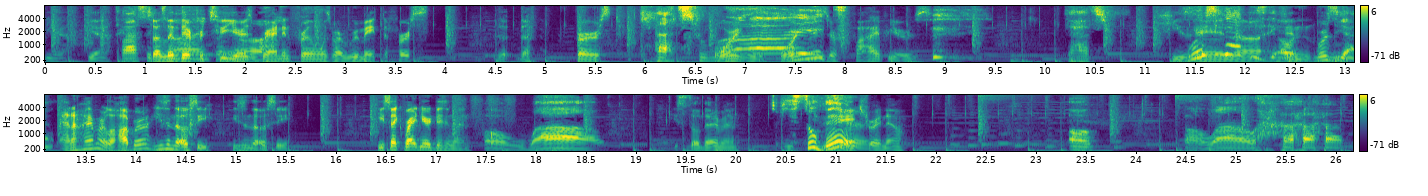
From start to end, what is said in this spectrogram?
Yeah, yeah. Classic So I lived there for two years. uh, Brandon Furlan was my roommate. The first, the, the first That's four, it four years or five years. That's He's Where's he in, at uh, he's? Oh, in where's he at? Anaheim or La Habra? He's in the OC. He's in the OC. He's like right near Disneyland. oh wow. He's still there, man. He's still He's there. right now. Um. Oh wow.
